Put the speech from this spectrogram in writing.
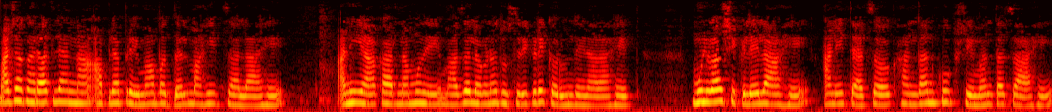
माझ्या घरातल्यांना आपल्या प्रेमाबद्दल माहीत झालं आहे आणि या कारणामुळे माझं लग्न दुसरीकडे करून देणार आहेत. मुलगा शिकलेला आहे आणि त्याचं खानदान खूप श्रीमंताचं आहे.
